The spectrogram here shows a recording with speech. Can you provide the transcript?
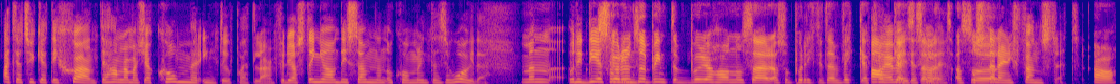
att jag tycker att det är skönt. Det handlar om att jag kommer inte upp på ett larm. För jag stänger av det i sömnen och kommer inte ens ihåg det. Men Och det är det ska du min- typ inte börja ha någon så här, alltså, på riktigt en väckarklocka Ja jag vet jag istället? Alltså, Och ställa den i fönstret. ja.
